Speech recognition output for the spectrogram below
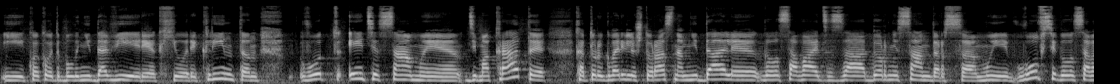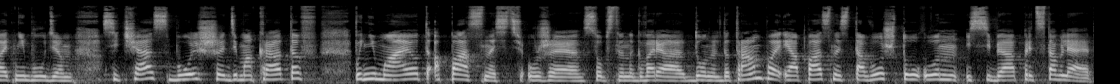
и какое-то было недоверие к Хиллари Клинтон. Вот эти самые демократы, которые говорили, что раз нам не дали голосовать за Берни Сандерса, мы вовсе голосовать не будем. Сейчас больше демократов понимают, опасность уже, собственно говоря, Дональда Трампа и опасность того, что он из себя представляет.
